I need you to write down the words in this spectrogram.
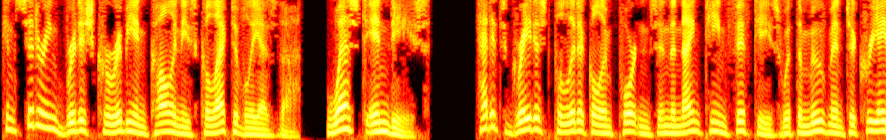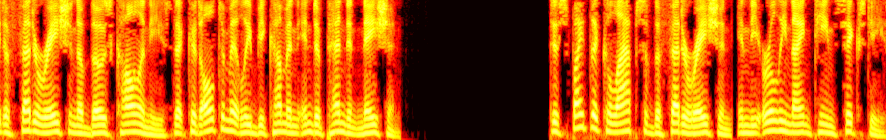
Considering British Caribbean colonies collectively as the West Indies had its greatest political importance in the 1950s with the movement to create a federation of those colonies that could ultimately become an independent nation. Despite the collapse of the federation in the early 1960s,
